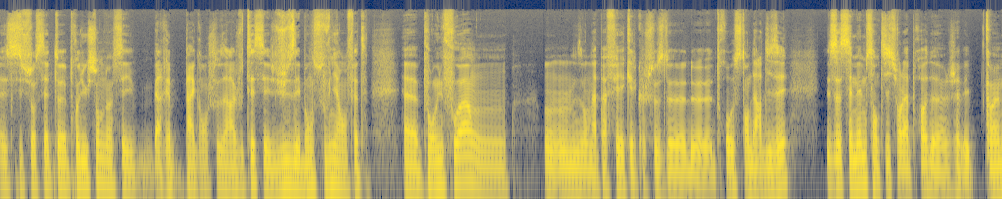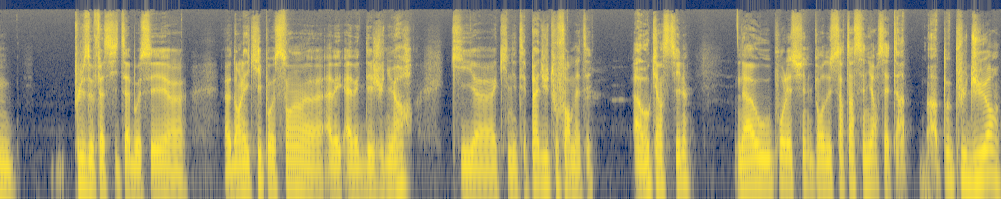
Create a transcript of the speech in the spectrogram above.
Euh, c'est Sur cette euh, production, non, c'est pas grand chose à rajouter, c'est juste des bons souvenirs en fait. Euh, pour une fois, on on- on n'a pas fait quelque chose de, de trop standardisé. Et ça s'est même senti sur la prod. J'avais quand même plus de facilité à bosser euh, dans l'équipe au sein euh, avec, avec des juniors qui, euh, qui n'étaient pas du tout formatés, à aucun style. Là où pour, les, pour certains seniors, c'était un, un peu plus dur.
